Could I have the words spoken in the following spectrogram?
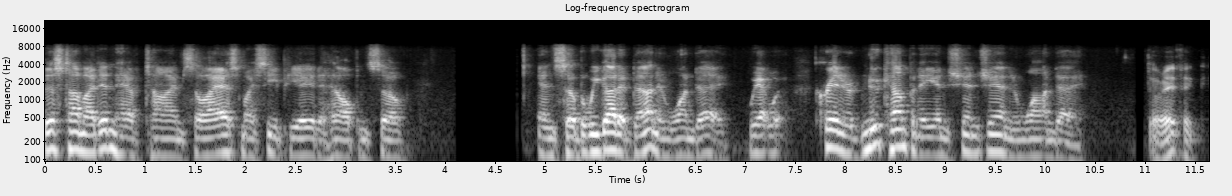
This time I didn't have time, so I asked my CPA to help, and so and so, but we got it done in one day. We had, created a new company in Shenzhen in one day Terrific.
